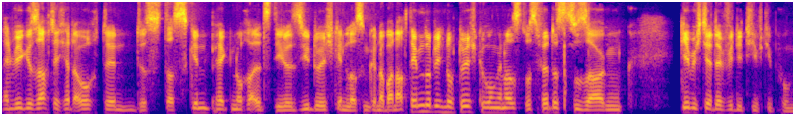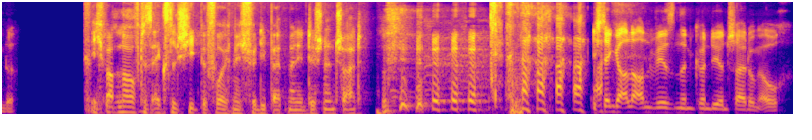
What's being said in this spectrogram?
Denn wie gesagt, ich hätte auch den, das, das Skin-Pack noch als DLC durchgehen lassen können. Aber nachdem du dich noch durchgerungen hast, was Fettes zu sagen, gebe ich dir definitiv die Punkte. Ich warte noch auf das Excel-Sheet, bevor ich mich für die Batman Edition entscheide. ich denke, alle Anwesenden können die Entscheidung auch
